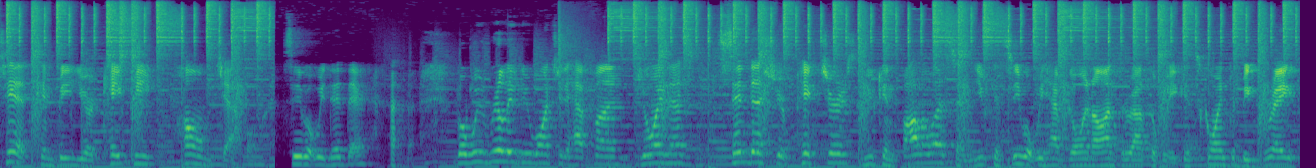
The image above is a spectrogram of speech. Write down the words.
tent can be your KP Home Chapel. See, what we did there? but we really do want you to have fun. Join us. Send us your pictures. You can follow us and you can see what we have going on throughout the week. It's going to be great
